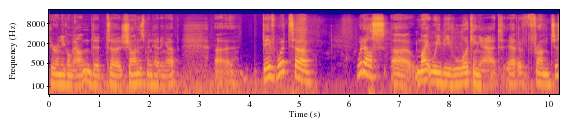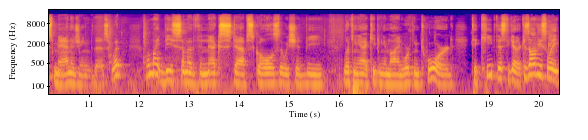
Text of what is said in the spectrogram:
here in Eagle Mountain that uh, Sean has been heading up. Uh, Dave, what uh, what else uh, might we be looking at from just managing this? What what might be some of the next steps, goals that we should be looking at, keeping in mind, working toward to keep this together? Because obviously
